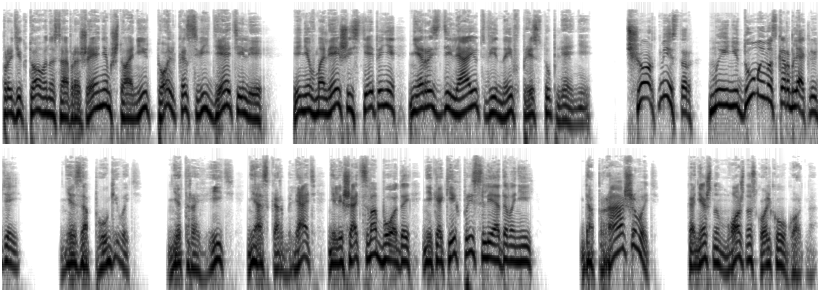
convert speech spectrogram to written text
продиктовано соображением, что они только свидетели и ни в малейшей степени не разделяют вины в преступлении. «Черт, мистер, мы не думаем оскорблять людей!» «Не запугивать, не травить, не оскорблять, не лишать свободы, никаких преследований. Допрашивать, конечно, можно сколько угодно.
